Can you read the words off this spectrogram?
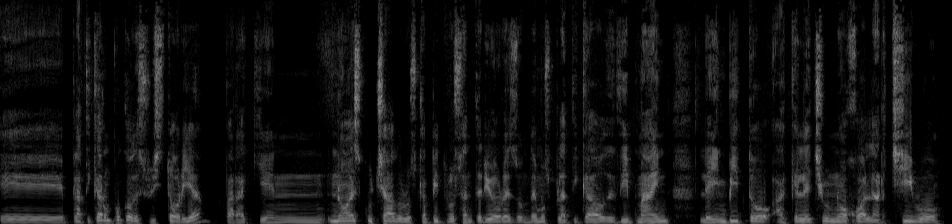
eh, platicar un poco de su historia. Para quien no ha escuchado los capítulos anteriores donde hemos platicado de DeepMind, le invito a que le eche un ojo al archivo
